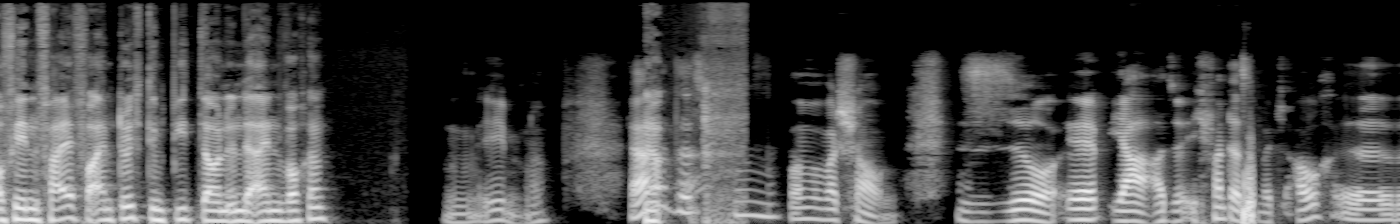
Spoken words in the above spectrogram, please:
Auf jeden Fall, vor allem durch den Beatdown in der einen Woche. Hm, eben, ne? Ja, ja. das wollen wir mal schauen. So, äh, ja, also ich fand das Match auch äh,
